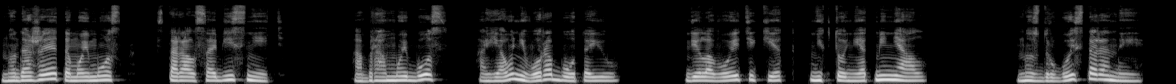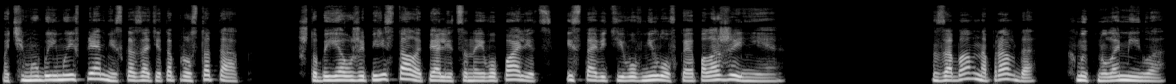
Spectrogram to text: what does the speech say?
Но даже это мой мозг старался объяснить. Абрам мой босс, а я у него работаю. Деловой этикет никто не отменял. Но с другой стороны, почему бы ему и впрямь не сказать это просто так, чтобы я уже перестала пялиться на его палец и ставить его в неловкое положение? Забавно, правда? хмыкнула Мила.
